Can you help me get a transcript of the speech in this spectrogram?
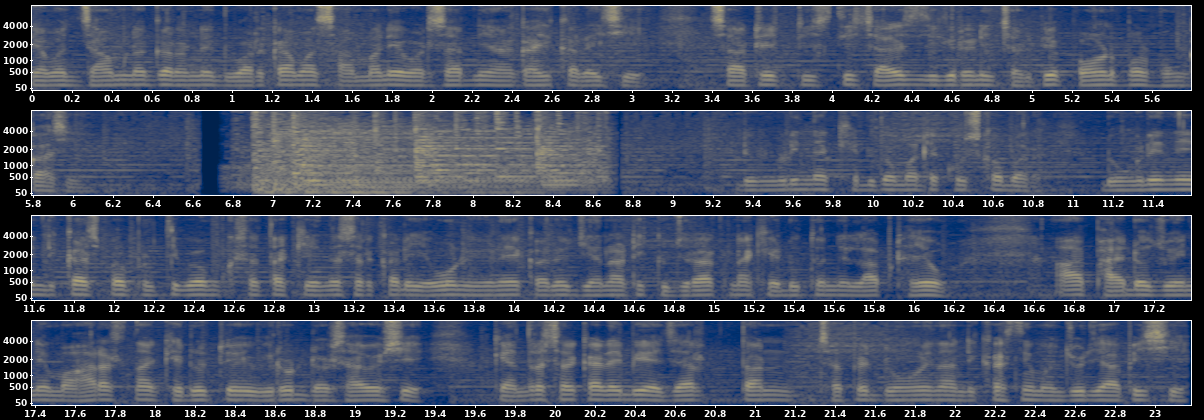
તેમજ જામનગર અને દ્વારકામાં સામાન્ય વરસાદની આગાહી કરાઈ છે. સાથે ત્રીસથી ચાલીસ ડિગ્રીની ઝડપે પવન પણ ફૂંકાશે. ડુંગળીના ખેડૂતો માટે ખુશખબર. ડુંગળીની નિકાસ પર પ્રતિબંધ છતાં કેન્દ્ર સરકારે એવો નિર્ણય કર્યો જેનાથી ગુજરાતના ખેડૂતોને લાભ થયો. આ ફાયદો જોઈને મહારાષ્ટ્રના ખેડૂતોએ વિરોધ દર્શાવ્યો છે. કેન્દ્ર સરકારે બે હજાર ટન સફેદ ડુંગળીના નિકાસની મંજૂરી આપી છે.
